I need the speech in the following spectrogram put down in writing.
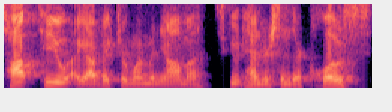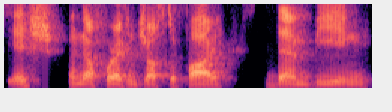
top two, I got Victor Wembanyama, Scoot Henderson. They're close-ish enough where I can justify them being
